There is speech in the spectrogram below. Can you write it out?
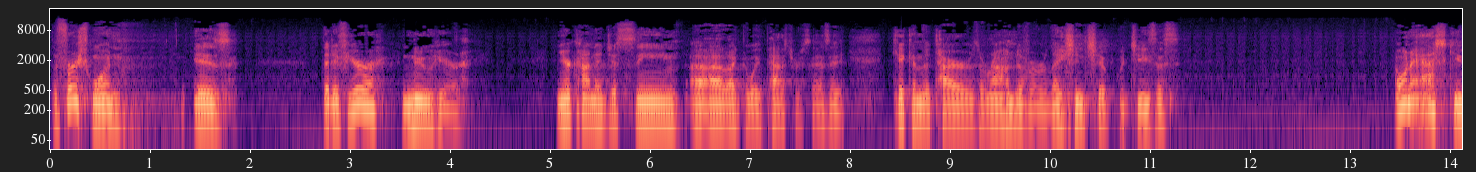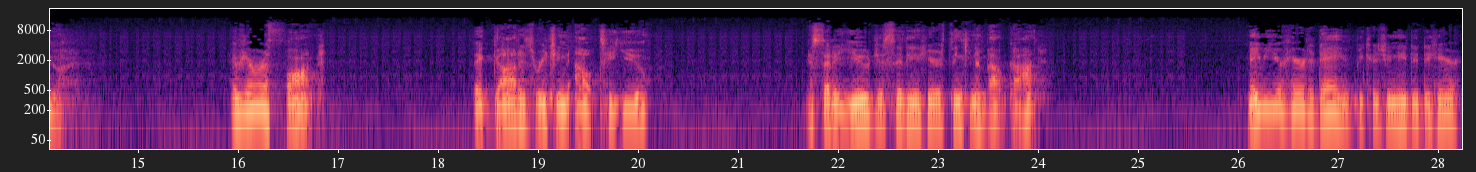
The first one is that if you're new here, you're kind of just seeing, I, I like the way Pastor says it, kicking the tires around of a relationship with Jesus. I want to ask you have you ever thought that God is reaching out to you instead of you just sitting here thinking about God? Maybe you're here today because you needed to hear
